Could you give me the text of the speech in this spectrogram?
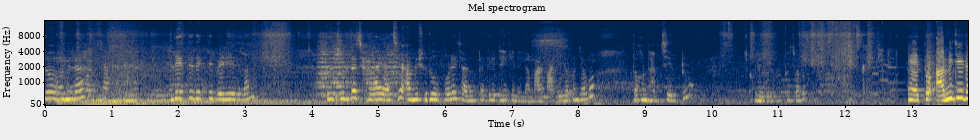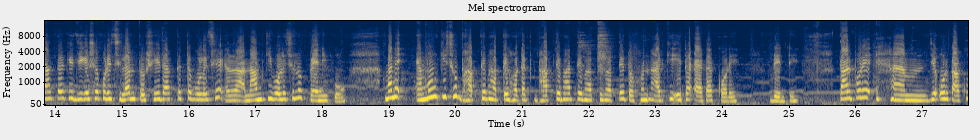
তো বন্ধুরা দেখতে দেখতে বেরিয়ে গেলাম। তো চুলটা ছাড়াই আছে আমি শুধু উপরে চাদরটা দিয়ে ঢেকে নিলাম। আর মাঠে যখন যাব তখন ভাবছি একটু খুলে দেবো তো চলো। হ্যাঁ তো আমি যে ডাক্তারকে জিজ্ঞাসা করেছিলাম, তো সেই ডাক্তারটা বলেছে নাম কি বলেছিল? প্যানিকো মানে এমন কিছু ভাবতে ভাবতে, হঠাৎ ভাবতে ভাবতে ভাবতে ভাবতে তখন আর কি এটা অ্যাটাক করে ব্রেনটি তারপরে যে ওর কাকু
